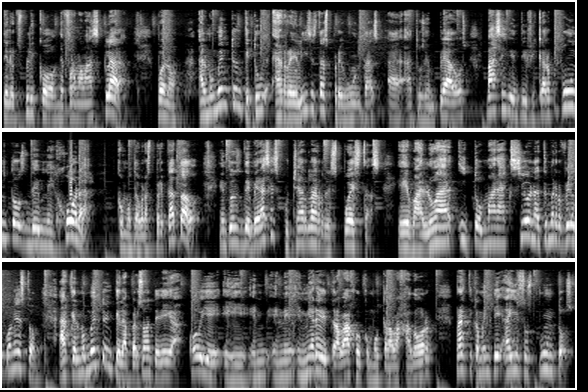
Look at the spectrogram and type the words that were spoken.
Te lo explico de forma más clara. Bueno, al momento en que tú realices estas preguntas a, a tus empleados, vas a identificar puntos de mejora como te habrás percatado. Entonces deberás escuchar las respuestas, evaluar y tomar acción. ¿A qué me refiero con esto? A que el momento en que la persona te diga, oye, eh, en, mi área de trabajo como trabajador, prácticamente hay esos puntos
